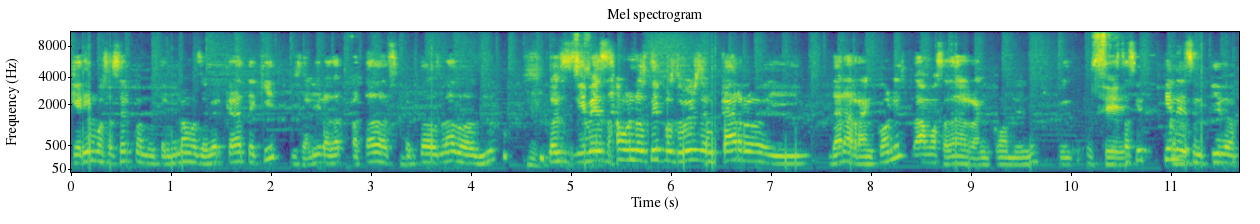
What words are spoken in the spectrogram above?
queríamos hacer cuando terminamos de ver Karate Kid? Pues salir a dar patadas por todos lados, ¿no? Entonces, si ves a unos tipos subirse a un carro y dar arrancones, vamos a dar arrancones, ¿no? Pues, sí. Así tiene sentido.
